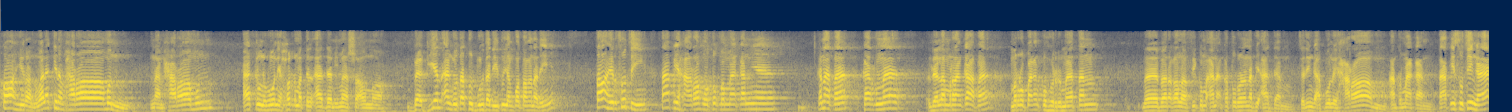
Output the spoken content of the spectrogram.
tahiran walakin haramun." Nah, haramun akluhu li hurmatil adami masyaallah. Bagian anggota tubuh tadi itu yang potongan tadi tahir suci, tapi haram untuk memakannya. Kenapa? Karena dalam rangka apa? Merupakan kehormatan barakallahu fikum anak keturunan Nabi Adam. Jadi enggak boleh haram antum makan. Tapi suci enggak?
